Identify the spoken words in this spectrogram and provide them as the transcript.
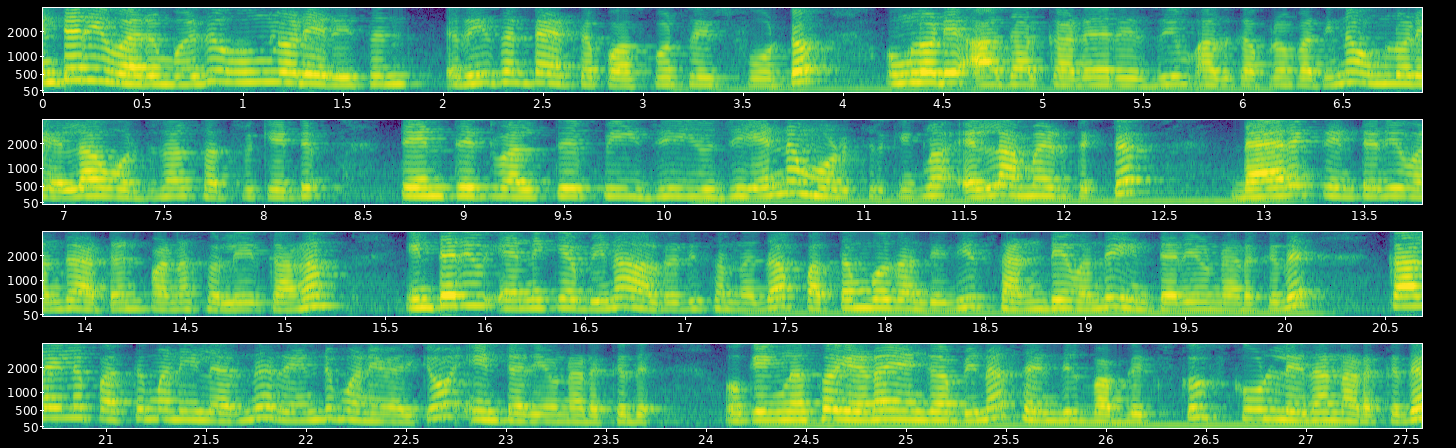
இன்டர்வியூ வரும்போது உங்களுடைய ரீசன்ட் ரீசெண்டாக எடுத்த பாஸ்போர்ட் சைஸ் ஃபோட்டோ உங்களுடைய ஆதார் கார்டு ரெசியூம் அதுக்கப்புறம் பார்த்தீங்கன்னா உங்களுடைய எல்லா original certificate tenth twelfth PG UG என்ன முடிச்சிருக்கீங்களோ எல்லாமே எடுத்துக்கிட்டு டைரக்ட் இன்டர்வியூ வந்து அட்டன் பண்ண சொல்லியிருக்காங்க. இன்டர்வியூ என்னைக்கு அப்படின்னா ஆல்ரெடி சொன்னதா பத்தொம்போதாம் தேதி சண்டே வந்து இன்டர்வியூ நடக்குது. காலையில் பத்து மணிலேருந்து ரெண்டு மணி வரைக்கும் இன்டர்வியூ நடக்குது. ஓகேங்களா ஸோ இடம் எங்கே அப்படின்னா செந்தில் பப்ளிக் ஸ்கூல் ஸ்கூல்லே தான் நடக்குது.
